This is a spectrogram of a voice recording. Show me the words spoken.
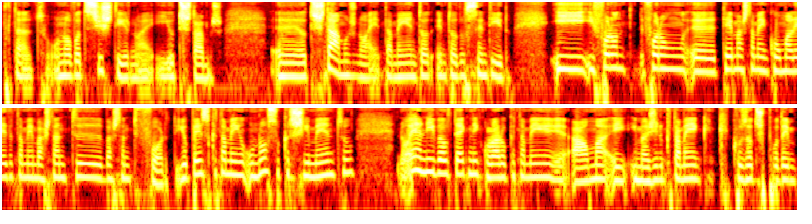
Portanto, o novo a desistir, não é? E o testamos. Uh, o testamos, não é? Também em, to, em todo o sentido. E, e foram, foram uh, temas também com uma letra também bastante, bastante forte. Eu penso que também o nosso crescimento, não é a nível técnico, claro que também há uma, imagino que também que, que os outros podem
